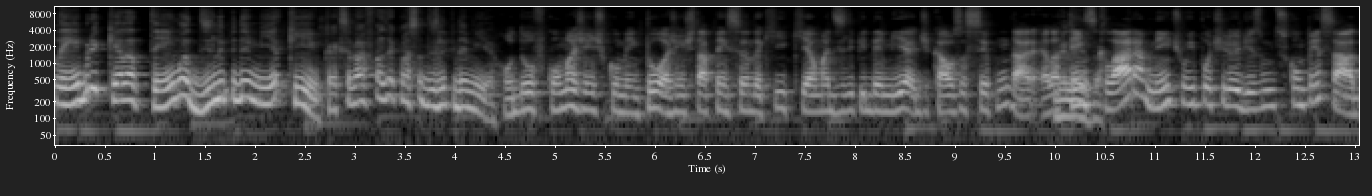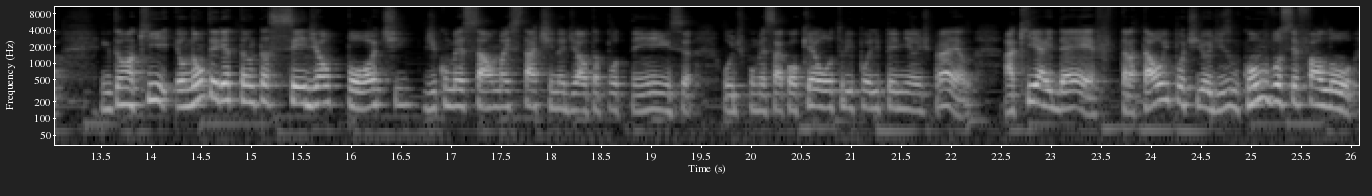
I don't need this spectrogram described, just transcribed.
lembre que ela tem uma dislipidemia aqui. O que é que você vai fazer com essa dislipidemia? Rodolfo, como a gente comentou, a gente está pensando aqui que é uma dislipidemia de causa secundária. Ela Beleza. tem claramente um hipotireoidismo descompensado. Então aqui eu não teria tanta sede ao pote de começar uma estatina de alta potência ou de começar qualquer outro hipolipemiante para ela. Aqui a ideia é tratar o hipotireoidismo, como você falou,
